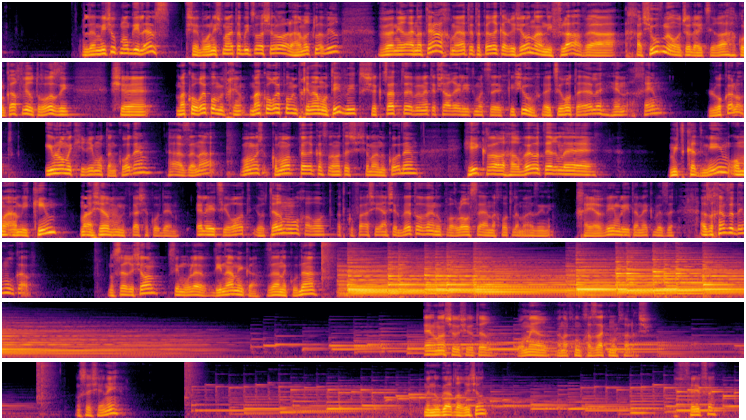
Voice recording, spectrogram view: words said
למישהו כמו גיל אלס, שבואו נשמע את הביצוע שלו על ההמר קלביר, ואני אנתח מעט את הפרק הראשון הנפלא והחשוב מאוד של היצירה, הכל כך וירטואוזי, שמה קורה פה, מבח... קורה פה מבחינה מוטיבית, שקצת אה, באמת אפשר להתמצא, כי שוב, היצירות האלה הן אכן לא קלות. אם לא מכירים אותן קודם, האזנה, כמו, כמו פרק הסונטה ששמענו קודם, היא כבר הרבה יותר למתקדמים או מעמיקים מאשר במפגש הקודם. אלה יצירות יותר מאוחרות, התקופה השנייה של בטהובן, הוא כבר לא עושה הנחות למאזינים. חייבים להתעמק בזה. אז לכן זה די מורכב. נושא ראשון, שימו לב, דינמיקה, זה הנקודה. אין משהו שיותר אומר, אנחנו חזק מול חלש. נושא שני, מנוגד לראשון. יפהפה.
